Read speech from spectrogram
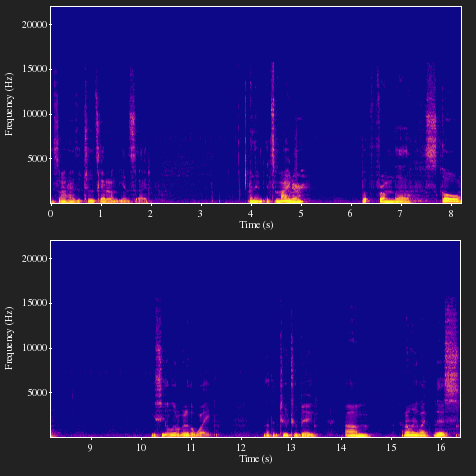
This arm has it too. It's got it on the inside. And then it's minor, but from the skull, you see a little bit of the white. Nothing too, too big. Um, I don't really like this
